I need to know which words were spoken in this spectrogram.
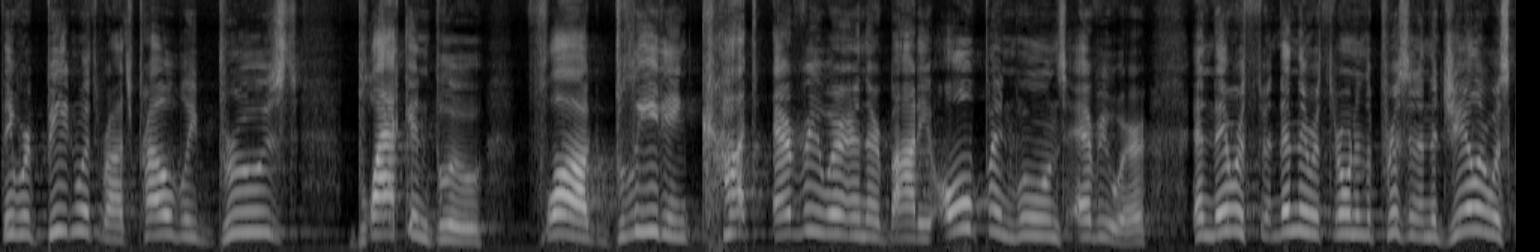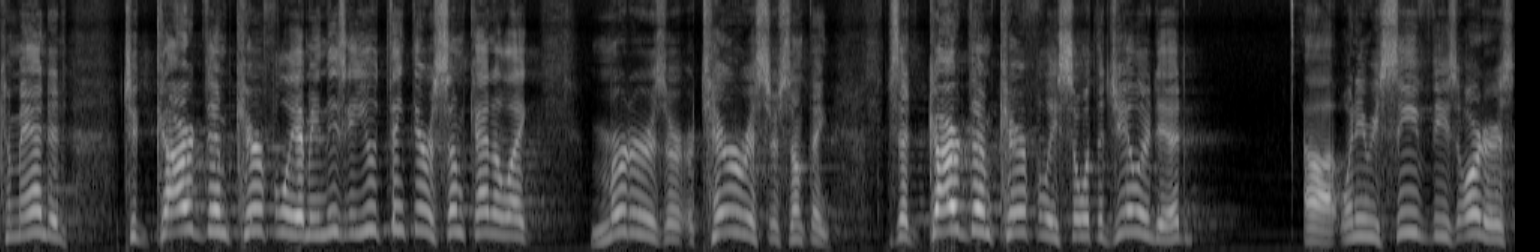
They were beaten with rods, probably bruised, black and blue, flogged, bleeding, cut everywhere in their body, open wounds everywhere. And they were th- then they were thrown into prison, and the jailer was commanded to guard them carefully. I mean, these you'd think they were some kind of like murderers or, or, terrorists or something. He said, guard them carefully. So what the jailer did, uh, when he received these orders,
